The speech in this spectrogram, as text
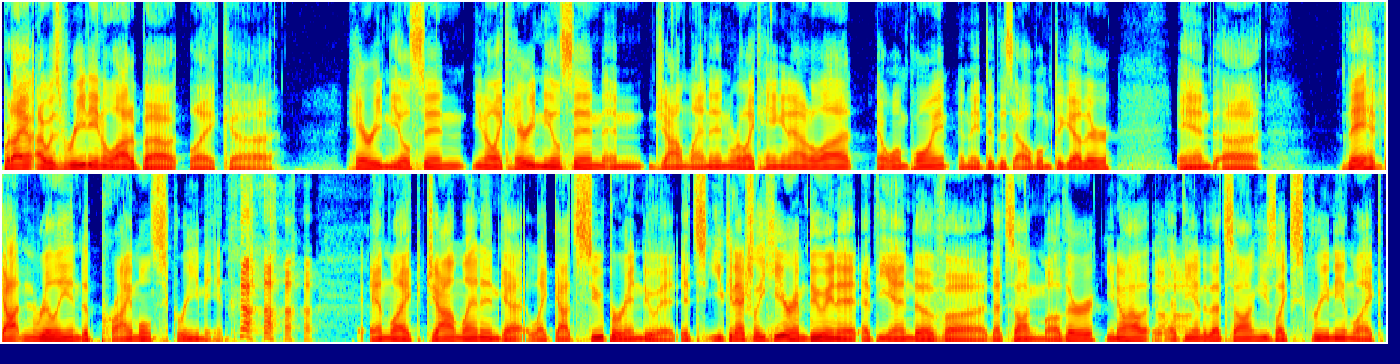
But I, I was reading a lot about like uh, Harry Nilsson. You know, like Harry Nilsson and John Lennon were like hanging out a lot at one point, and they did this album together. And uh, they had gotten really into primal screaming and like John Lennon got like got super into it. It's you can actually hear him doing it at the end of uh, that song "Mother." You know how at the end of that song he's like screaming like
